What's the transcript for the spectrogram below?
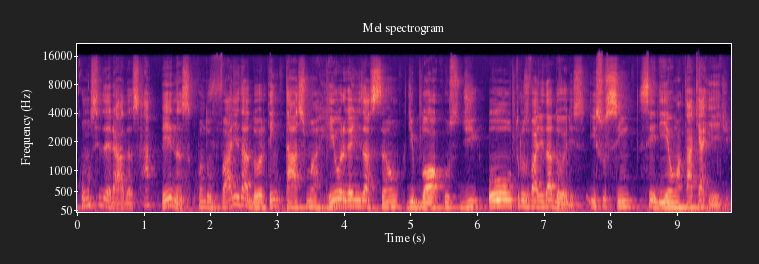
consideradas apenas quando o validador tentasse uma reorganização de blocos de outros validadores. Isso sim seria um ataque à rede.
